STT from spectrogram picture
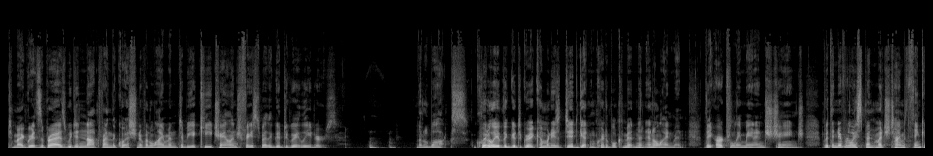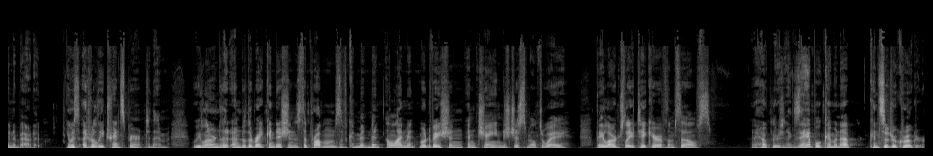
To my great surprise, we did not find the question of alignment to be a key challenge faced by the good to great leaders. Little box. Clearly, the good to great companies did get incredible commitment and alignment. They artfully managed change, but they never really spent much time thinking about it. It was utterly transparent to them. We learned that under the right conditions, the problems of commitment, alignment, motivation, and change just melt away. They largely take care of themselves. I hope there's an example coming up. Consider Kroger.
